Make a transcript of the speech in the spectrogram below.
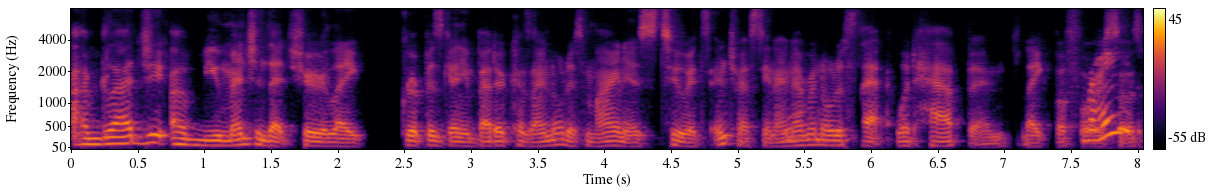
I'm glad you um, you mentioned that your like grip is getting better because I noticed mine is too. It's interesting. I never noticed that would happen like before. Right? So it's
